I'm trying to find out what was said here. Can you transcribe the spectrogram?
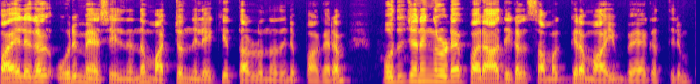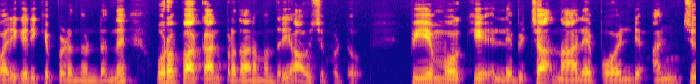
ഫയലുകൾ ഒരു മേശയിൽ നിന്ന് മറ്റൊന്നിലേക്ക് തള്ളുന്നതിന് പകരം പൊതുജനങ്ങളുടെ പരാതികൾ സമഗ്രമായും വേഗത്തിലും പരിഹരിക്കപ്പെടുന്നുണ്ടെന്ന് ഉറപ്പാക്കാൻ പ്രധാനമന്ത്രി ആവശ്യപ്പെട്ടു. പി എം ഒക്ക് ലഭിച്ച നാല് പോയിന്റ് അഞ്ച്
